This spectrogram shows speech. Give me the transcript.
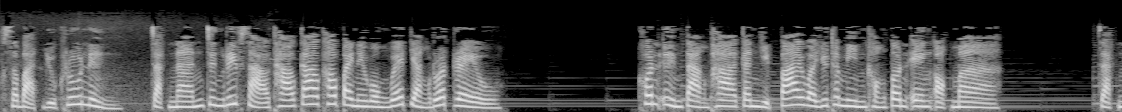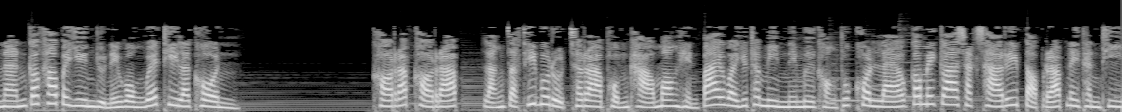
กสะบัดอยู่ครู่หนึ่ง จากนั้นจึงรีบสาวเท้าก้าวเข้าไปในวงเวทอย่างรวดเร็ว คนอื่นต่างพากันหยิบป้ายวายุทมินของตนเองออกมา จากนั้นก็เข้าไปยืนอยู่ในวงเวททีละคน ขอรับขอรับ หลังจากที่บุรุษชราผมขาวมองเห็นป้ายวายุทมินในมือของทุกคนแล้วก็ไม่กล้าชักช้ารีบตอบรับในทันที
